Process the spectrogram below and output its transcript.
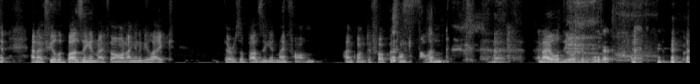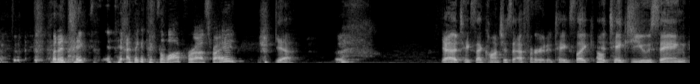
and I feel the buzzing in my phone I'm going to be like there's a buzzing in my phone. I'm going to focus on Callan and I will deal with it later. But it takes it, I think it takes a lot for us right? Yeah. Yeah it takes that conscious effort. It takes like oh. it takes you saying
